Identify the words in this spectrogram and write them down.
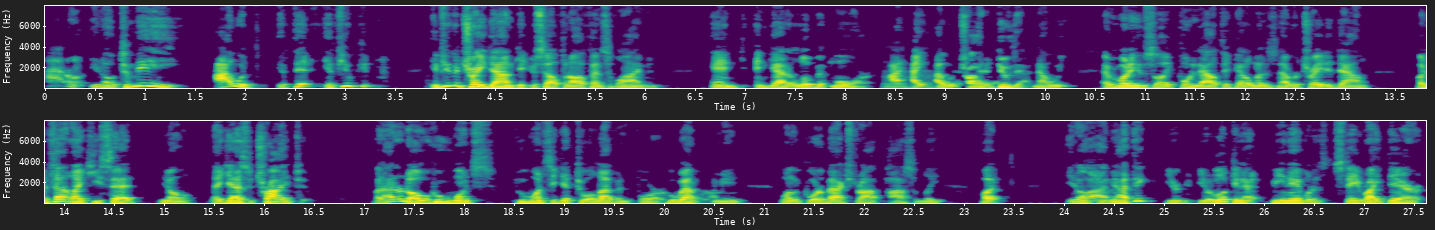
I don't, you know, to me, I would, if they, if you could, if you could trade down and get yourself an offensive lineman and, and get a little bit more, mm-hmm. I, I, I would try to do that. Now we, everybody has like pointed out that Gettleman has never traded down, but it's not like he said, you know, like he hasn't tried to. But I don't know who wants who wants to get to 11 for whoever. I mean, one of the quarterbacks drop possibly, but you know, I mean, I think you're you're looking at being able to stay right there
